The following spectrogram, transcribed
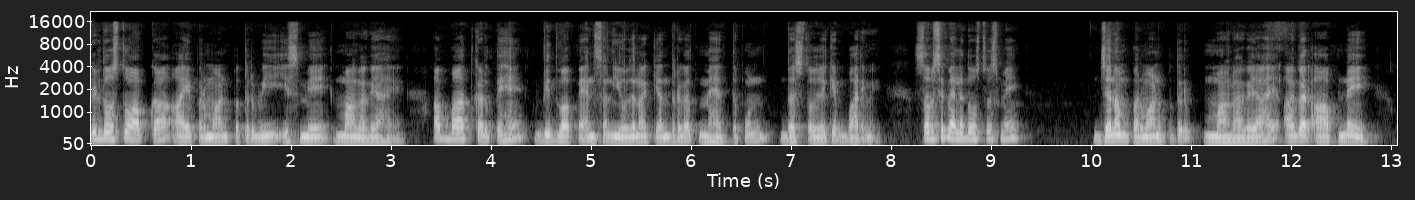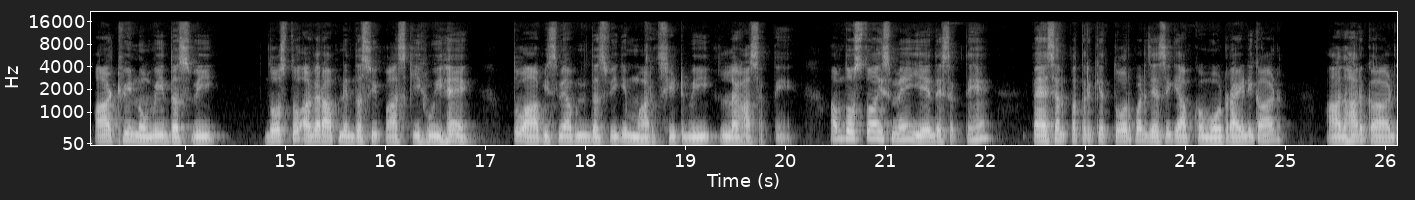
फिर दोस्तों आपका आय प्रमाण पत्र भी इसमें मांगा गया है। अब बात करते हैं विधवा पेंशन योजना के अंतर्गत महत्वपूर्ण दस्तावेजों के बारे में। सबसे पहले दोस्तों इसमें जन्म प्रमाण पत्र मांगा गया है। अगर आपने आठवीं, नौवीं, दसवीं, दोस्तों अगर आपने दसवीं पास की हुई है तो आप इसमें अपनी दसवीं की मार्कशीट भी लगा सकते हैं। अब दोस्तों इसमें ये दे सकते हैं, पहचान पत्र के तौर पर जैसे कि आपका voter ID card, Aadhaar card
